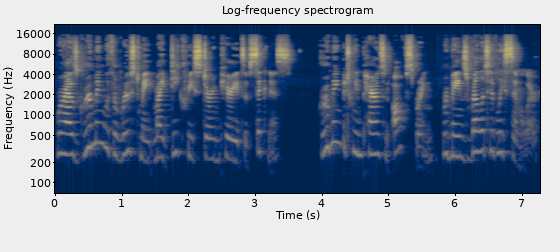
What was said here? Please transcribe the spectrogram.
Whereas grooming with a roost mate might decrease during periods of sickness, grooming between parents and offspring remains relatively similar.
